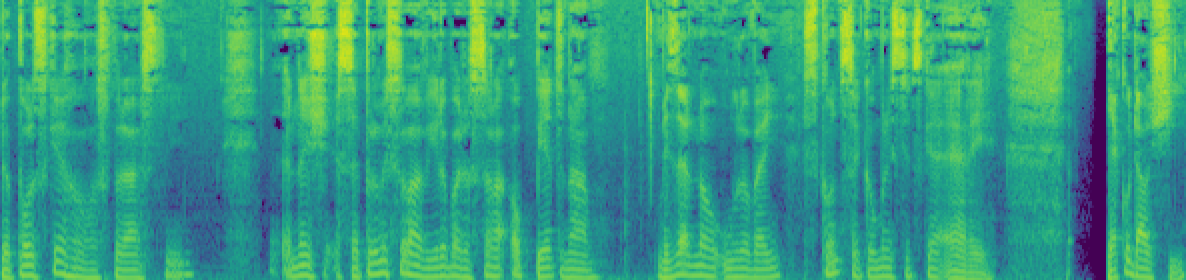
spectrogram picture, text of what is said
do polského hospodářství, než se průmyslová výroba dostala opět na mizernou úroveň z konce komunistické éry. Jako další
